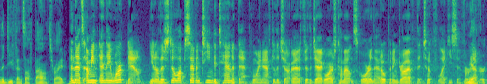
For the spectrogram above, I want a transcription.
the defense off balance, right? And that's, I mean, and they weren't down. You know, they're still up 17 to 10 at that point after the after the Jaguars come out and score in that opening drive that took, like you said, forever.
